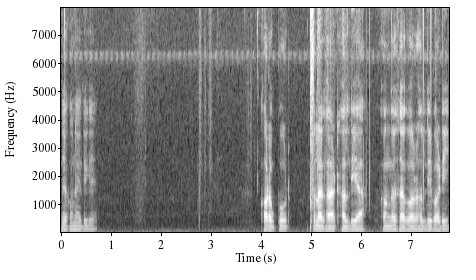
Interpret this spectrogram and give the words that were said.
দেখুন এইদিকে। খড়গপুর কোলাঘাট হলদিয়া, গঙ্গাসাগর, হলদিবাড়ি,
